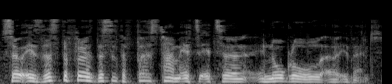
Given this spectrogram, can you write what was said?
So is this the first, this is the first time it's, it's an inaugural uh, event?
